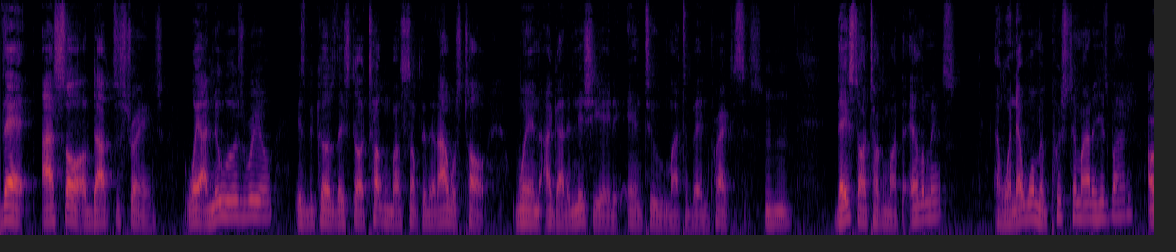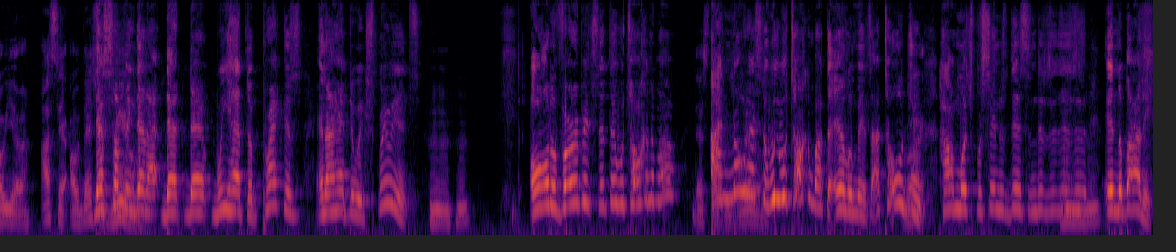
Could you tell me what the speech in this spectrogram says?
that I saw of Doctor Strange, the way I knew it was real is because they start talking about something that I was taught when I got initiated into my Tibetan practices. Mm-hmm. They start talking about the elements, and when that woman pushed him out of his body, Oh yeah, I said, oh that's that's something that I that that we had to practice and I had to experience. Mm-hmm. All the verbiage that they were talking about. That I know that's the we were talking about the elements. I told you Right. Mm-hmm. how much percentage this and this, this, this, this in the body.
